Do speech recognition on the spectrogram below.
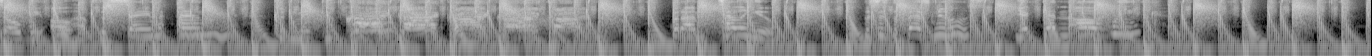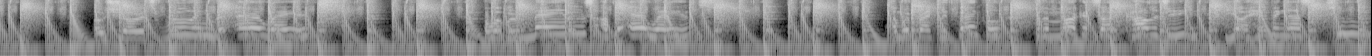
though we all have the same end, could make you cry, cry, cry, cry, cry. But I'm telling you, this is the best news you're getting all week. Oh, sure, it's ruling the airwaves, but what remains of the airwaves? And we're frankly thankful for the market psychology you're hipping us to.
